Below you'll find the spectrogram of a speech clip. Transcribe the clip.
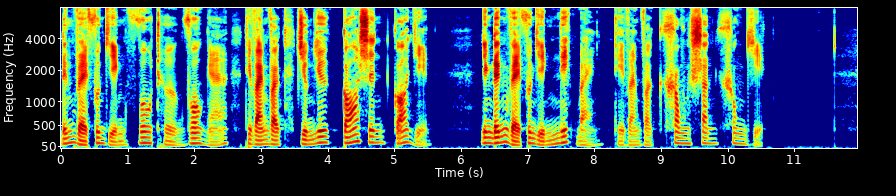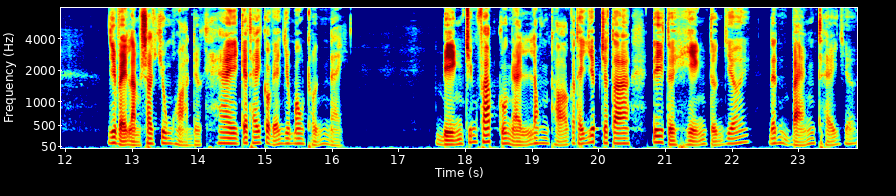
đứng về phương diện vô thường, vô ngã, thì vạn vật dường như có sinh, có diệt. Nhưng đứng về phương diện niết bàn, thì vạn vật không sanh, không diệt. Như vậy làm sao dung hòa được hai cái thấy có vẻ như mâu thuẫn này? Biện chứng pháp của Ngài Long Thọ có thể giúp cho ta đi từ hiện tượng giới đến bản thể giới.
